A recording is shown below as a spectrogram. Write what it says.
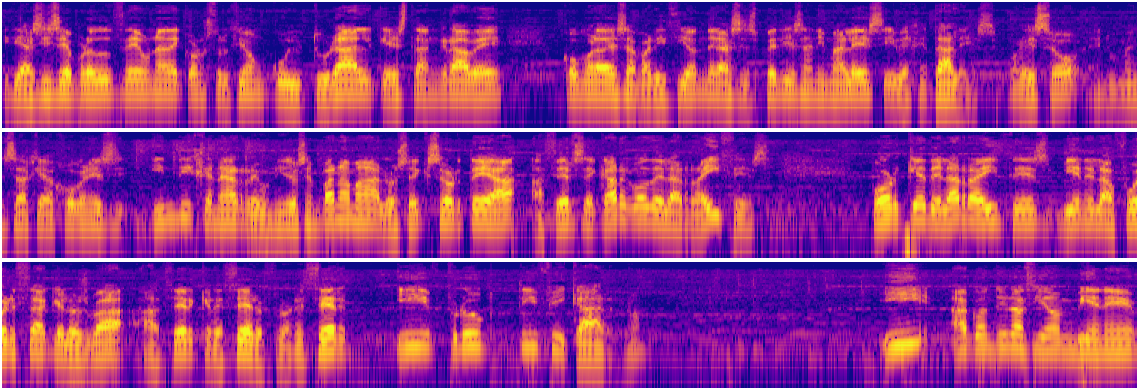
Y de así se produce una deconstrucción cultural que es tan grave como la desaparición de las especies animales y vegetales. Por eso, en un mensaje a jóvenes indígenas reunidos en Panamá, los exhorté a hacerse cargo de las raíces, porque de las raíces viene la fuerza que los va a hacer crecer, florecer y fructificar. Y a continuación viene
